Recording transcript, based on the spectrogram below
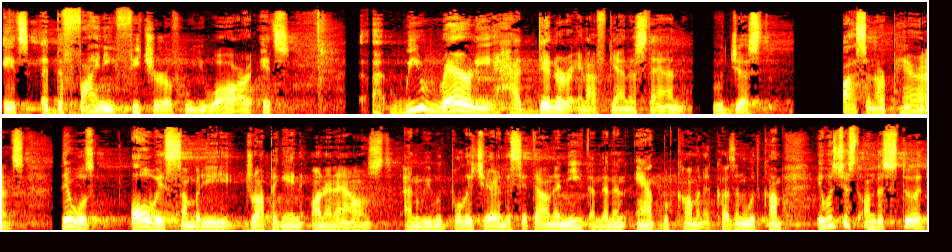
it's a defining feature of who you are. It's, uh, we rarely had dinner in Afghanistan with just us and our parents. There was always somebody dropping in unannounced, and we would pull a chair and sit down and eat, and then an aunt would come and a cousin would come. It was just understood.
